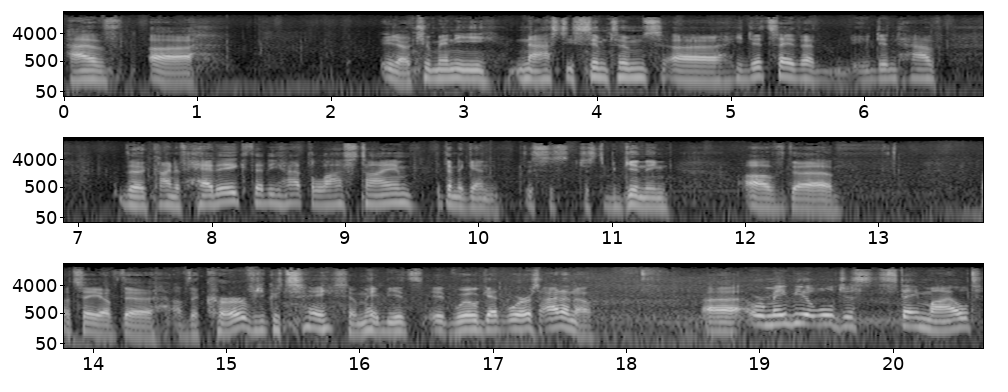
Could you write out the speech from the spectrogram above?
have. Uh, you know, too many nasty symptoms. Uh, he did say that he didn't have the kind of headache that he had the last time. But then again, this is just the beginning of the, let's say, of the of the curve, you could say. So maybe it's it will get worse. I don't know, uh, or maybe it will just stay mild.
